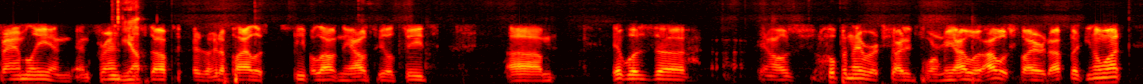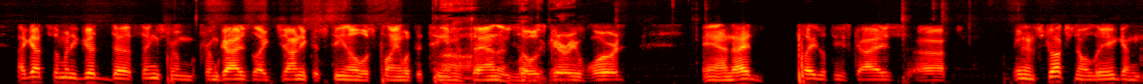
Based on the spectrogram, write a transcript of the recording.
family and and friends Yep. and stuff because I had a pile of people out in the outfield seats. Um, it was. Uh, you know, I was hoping they were excited for me. I was. I was fired up, but you know what? I got so many good uh, things from from guys like Johnny Castino was playing with the team Oh, then, and so was. Gary Ward. And I had played with these guys uh, in instructional league, and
